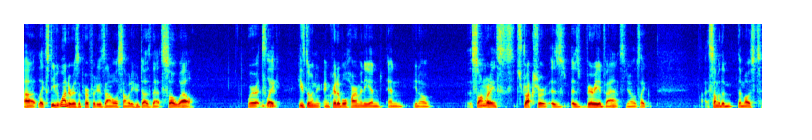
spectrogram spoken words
uh, like Stevie Wonder is a perfect example of somebody who does that so well, where it's Mhm. like he's doing incredible harmony and and you know songwriting s- structure is is very advanced. You know, it's like some of the the most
